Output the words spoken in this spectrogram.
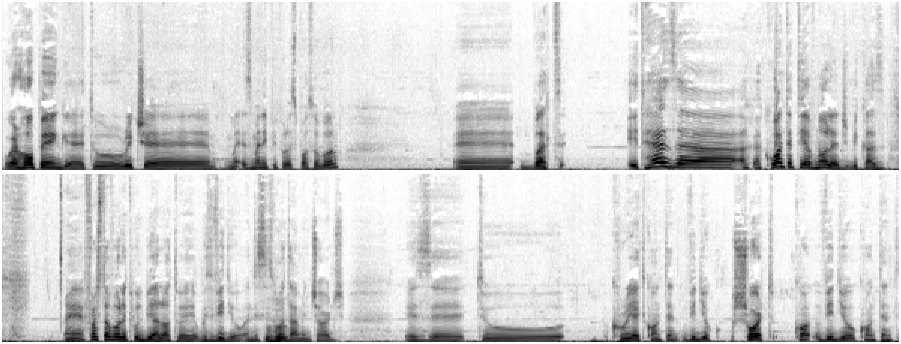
we're hoping uh, to reach uh, m- as many people as possible. Uh, but it has a, a quantity of knowledge because uh, first of all it will be a lot wi- with video and this is what Mhm. i'm in charge is uh, to create content video short co- video content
